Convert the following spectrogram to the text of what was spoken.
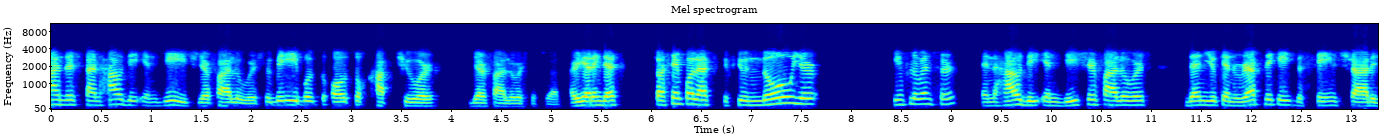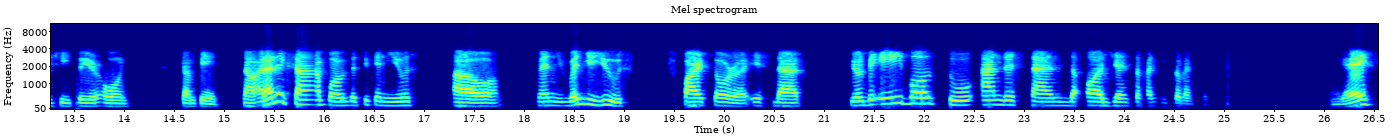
understand how they engage their followers, you'll be able to also capture their followers as well. Are you getting this? So as simple as if you know your influencer and how they engage their followers, then you can replicate the same strategy to your own campaign. Now, another example that you can use uh, when, when you use SparkToro is that you'll be able to understand the audience of an influencer. Okay?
